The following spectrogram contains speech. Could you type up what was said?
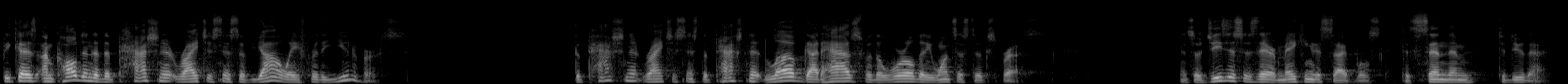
Because I'm called into the passionate righteousness of Yahweh for the universe. The passionate righteousness, the passionate love God has for the world that He wants us to express. And so Jesus is there making disciples to send them to do that.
